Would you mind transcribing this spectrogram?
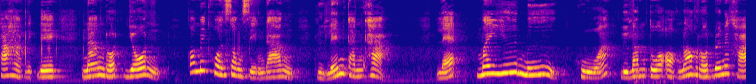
ถ้าหากเด็กๆนั่งรถยนต์ ก็ไม่ควรส่งเสียงดังหรือเล่นกันค่ะ และไม่ยื่นมือ หัวหรือลำตัวออกนอกรถด้วยนะคะ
